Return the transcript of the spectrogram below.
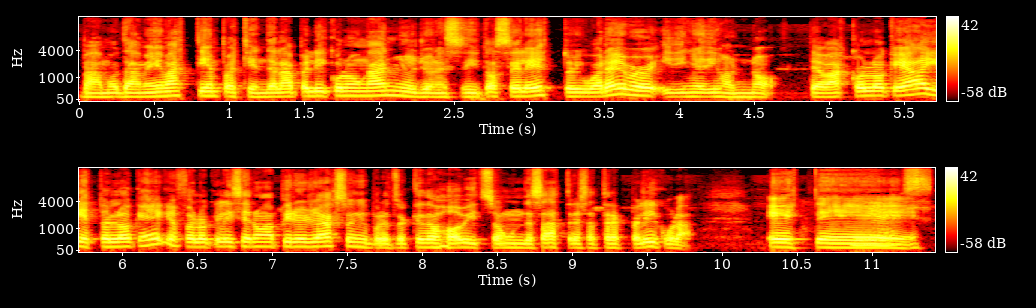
vamos, dame más tiempo, extiende la película un año, yo necesito hacer esto y whatever. Y Disney dijo, no, te vas con lo que hay, esto es lo que es, que fue lo que le hicieron a Peter Jackson y por eso es que The Hobbit son un desastre, esas tres películas. Este... Yes.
